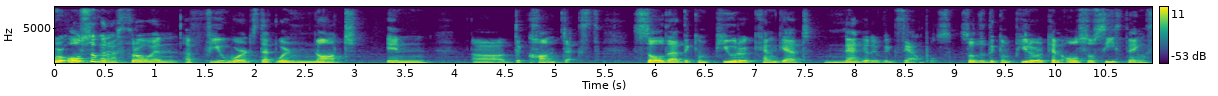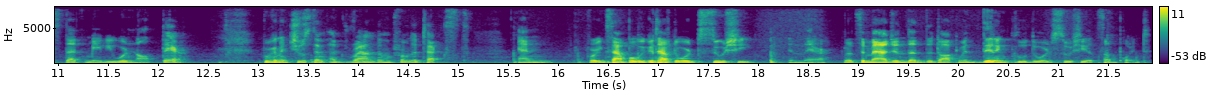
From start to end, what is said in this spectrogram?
We're also going to throw in a few words that were not in uh, the context so that the computer can get negative examples, so that the computer can also see things that maybe were not there. We're going to choose them at random from the text. And for example, we could have the word sushi in there. Let's imagine that the document did include the word sushi at some point.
